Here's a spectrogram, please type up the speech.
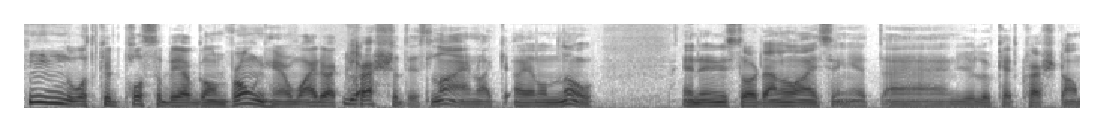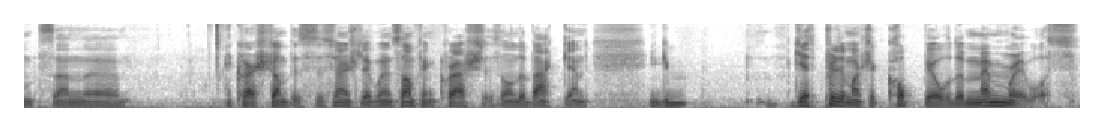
hmm, what could possibly have gone wrong here? Why do I yeah. crash at this line? Like I don't know. And then you start analyzing it and you look at crash dumps and uh, a crash dump is essentially when something crashes on the back end, you get pretty much a copy of the memory was.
